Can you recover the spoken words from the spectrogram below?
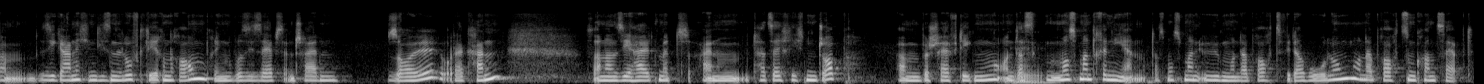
ähm, sie gar nicht in diesen luftleeren Raum bringen, wo sie selbst entscheiden soll oder kann, sondern sie halt mit einem tatsächlichen Job ähm, beschäftigen. Und das mhm. muss man trainieren, das muss man üben. Und da braucht es Wiederholungen und da braucht es ein Konzept.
